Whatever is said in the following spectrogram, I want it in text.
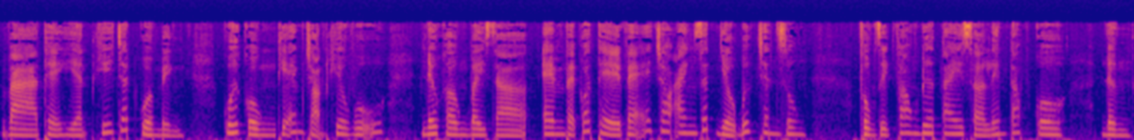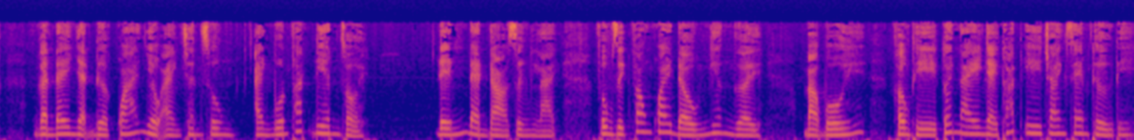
và thể hiện khí chất của mình. Cuối cùng thì em chọn khiêu vũ. Nếu không bây giờ em phải có thể vẽ cho anh rất nhiều bức chân dung. Phùng Dịch Phong đưa tay sờ lên tóc cô. Đừng, gần đây nhận được quá nhiều ảnh chân dung. Anh muốn phát điên rồi. Đến đèn đỏ dừng lại. Phùng Dịch Phong quay đầu nghiêng người. Bảo bối, không thì tối nay nhảy thoát y cho anh xem thử đi.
